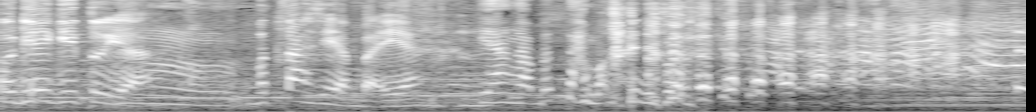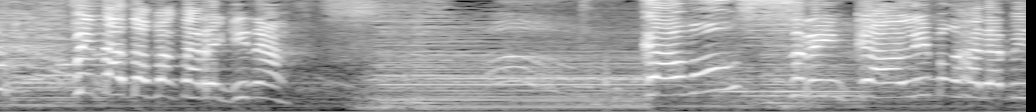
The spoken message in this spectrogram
Oh dia gitu ya? Hmm. Betah sih ya Mbak ya. Ya nggak betah makanya. Fitnah atau fakta Regina? Sering kali menghadapi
